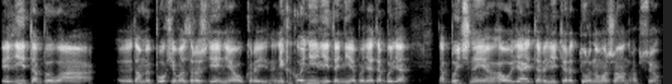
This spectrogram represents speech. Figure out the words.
элита была э, там эпохи возрождения Украины. Никакой не элиты не были. Это были обычные гауляйтеры литературного жанра. Все.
